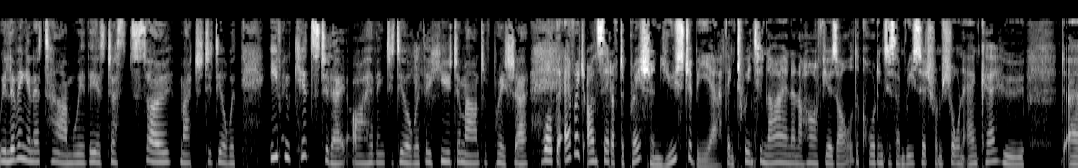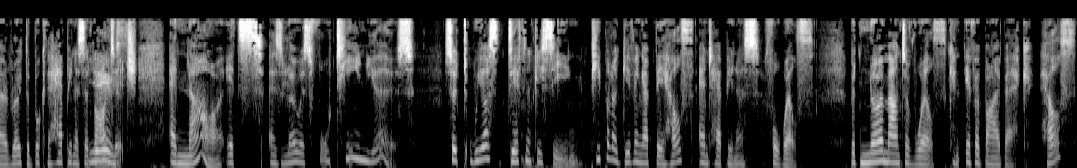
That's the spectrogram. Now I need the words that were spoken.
we're living in a time where there's just so much to deal with. Even kids today are having to deal with a huge amount of pressure. Well, the average onset of depression used to be, I think, 29 and a half years old, according to some research from Shawn Achor, who uh, wrote the book The Happiness Advantage. And now it's as low as 14 years. So t- we are definitely seeing people are giving up their health and happiness for wealth, but no amount of wealth can ever buy back health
